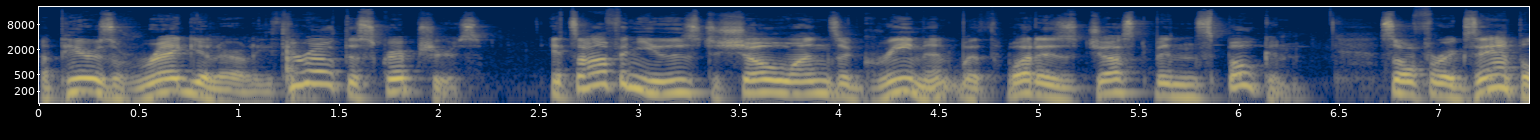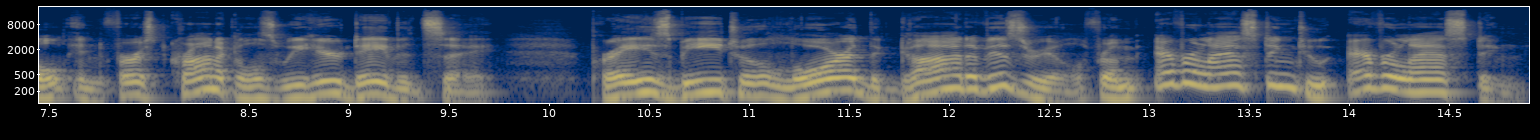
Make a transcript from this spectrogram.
appears regularly throughout the scriptures. It's often used to show one's agreement with what has just been spoken. So, for example, in 1 Chronicles, we hear David say, Praise be to the Lord, the God of Israel, from everlasting to everlasting.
